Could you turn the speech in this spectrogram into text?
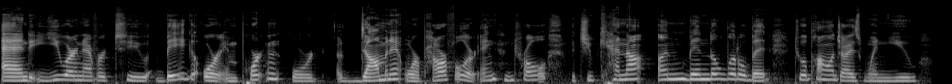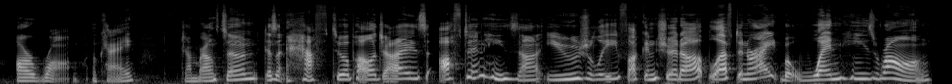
and you are never too big or important or dominant or powerful or in control that you cannot unbend a little bit to apologize when you are wrong, okay? John Brownstone doesn't have to apologize often. He's not usually fucking shit up left and right, but when he's wrong,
